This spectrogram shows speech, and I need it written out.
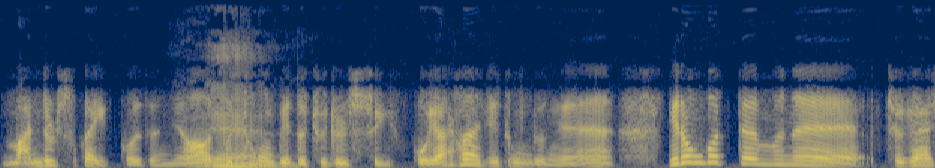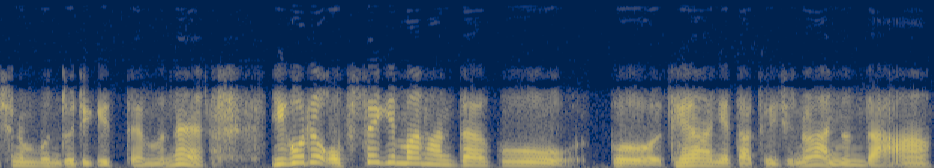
마, 만들 수가 있거든요. 예. 교통비도 줄일 수 있고 여러 가지 등등의 이런 것 때문에 저기 하시는 분들이기 때문에 이거를 없애기만 한다고 그 대안이 다 되지는 않는다.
